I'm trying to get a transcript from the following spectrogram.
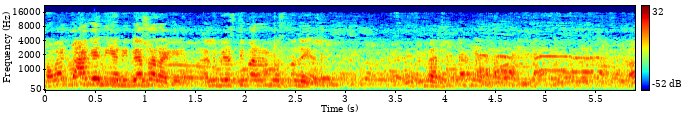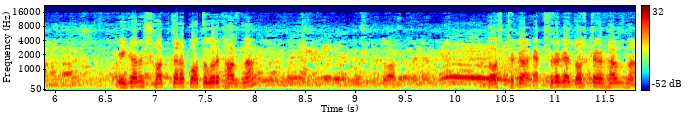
সবাই তো আগে নিয়ে নি বেচার আগে। তাহলে বেচতে পারার মতো নেই। এখানে শতকরা কত করে খাজনা? দশ টাকা একশো টাকায় দশ টাকা খাজনা?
